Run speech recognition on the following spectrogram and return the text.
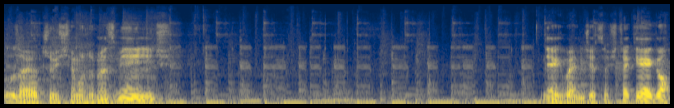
Tutaj oczywiście możemy zmienić. Niech będzie coś takiego.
